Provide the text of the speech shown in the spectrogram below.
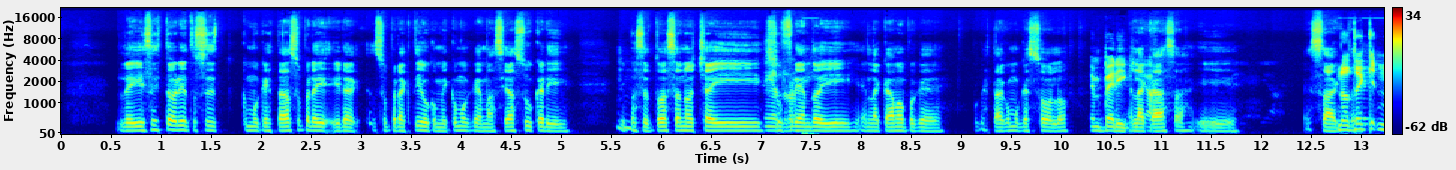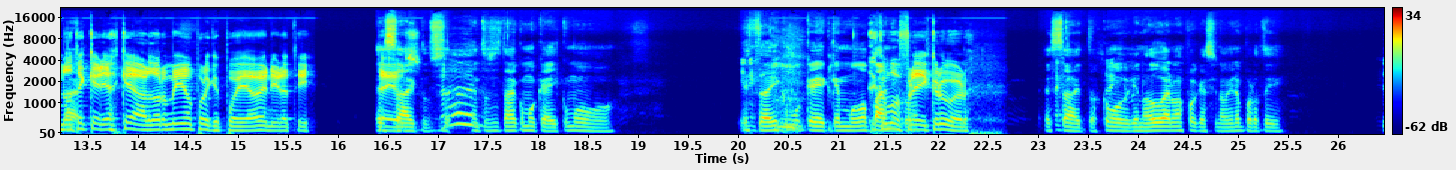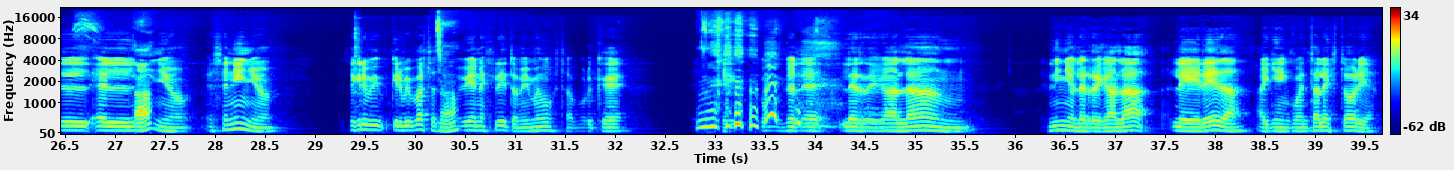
leí esa historia, entonces como que estaba súper ira- súper activo, comí como que demasiado azúcar y, y pasé toda esa noche ahí sufriendo ahí en la cama porque, porque estaba como que solo En en la casa y exacto. No te, no te querías quedar dormido porque podía venir a ti. Exacto, entonces, Ah. entonces estaba como que ahí como está ahí como que, que en modo Es como. Freddy Krueger. Exacto, es como que no duermas porque si no viene por ti. El, el ¿Ah? niño, ese niño, ese creepy, creepypasta está ¿Ah? muy bien escrito, a mí me gusta porque eh, como que le, le regalan, el niño le regala, le hereda a quien cuenta la historia.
